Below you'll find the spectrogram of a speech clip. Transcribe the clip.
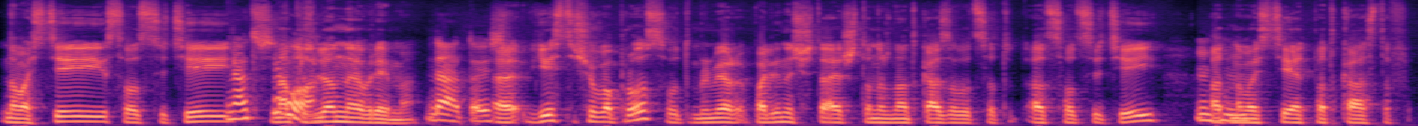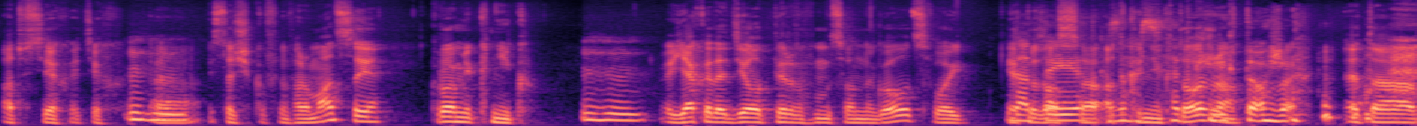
новостей, соцсетей От на определенное время. да, то есть Э, Есть еще вопрос, вот, например, Полина считает, что нужно отказываться от, от соцсетей, от Мгм. новостей, от подкастов, от всех этих э, Мгм. источников информации, кроме книг. мгм. Я когда делал первый информационный голод свой, я Да, ты отказался от отказался книг от тоже. книг тоже. Это,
